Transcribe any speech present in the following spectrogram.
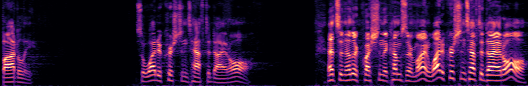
bodily. So, why do Christians have to die at all? That's another question that comes to their mind. Why do Christians have to die at all?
